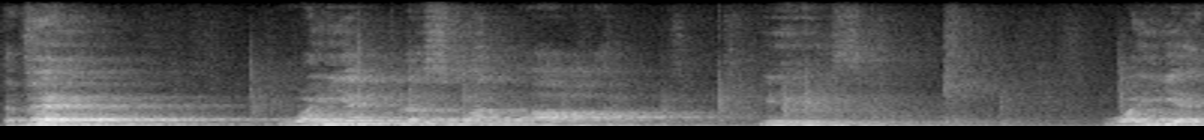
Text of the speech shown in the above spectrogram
1. Where yn plus 1 r is yn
